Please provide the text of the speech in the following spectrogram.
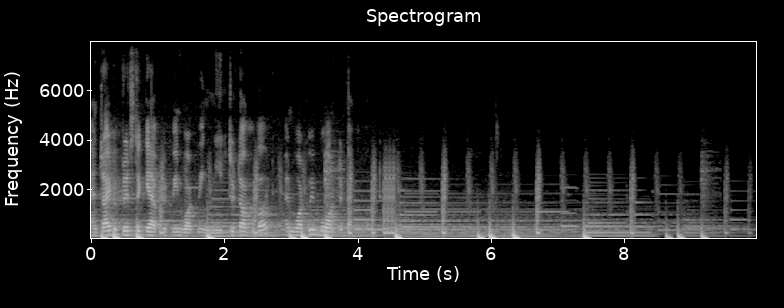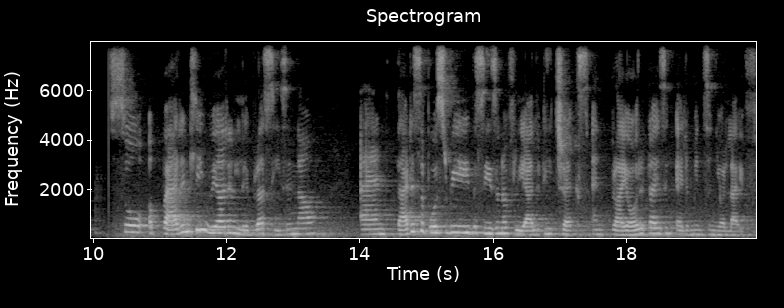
and try to bridge the gap between what we need to talk about and what we want to talk about. Apparently, we are in Libra season now, and that is supposed to be the season of reality checks and prioritizing elements in your life.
